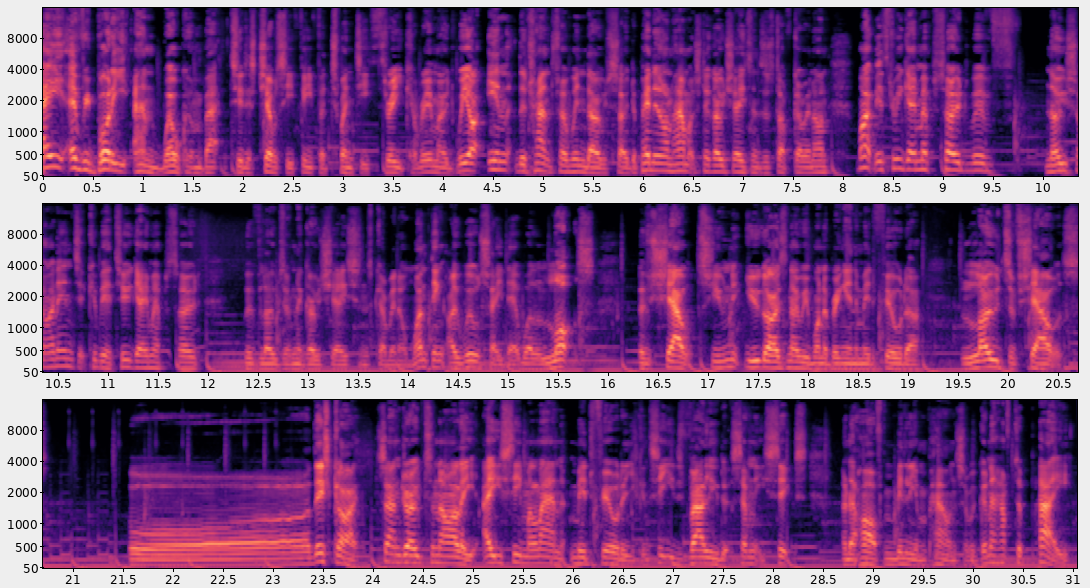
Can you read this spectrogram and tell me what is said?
Hey everybody and welcome back to this Chelsea FIFA 23 career mode. We are in the transfer window, so depending on how much negotiations and stuff going on, might be a three game episode with no sign-ins. It could be a two game episode with loads of negotiations going on. One thing I will say, there were lots of shouts. You, you guys know we want to bring in a midfielder. Loads of shouts for this guy, Sandro Tonali, AC Milan midfielder. You can see he's valued at 76 and a half million pounds. So we're going to have to pay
